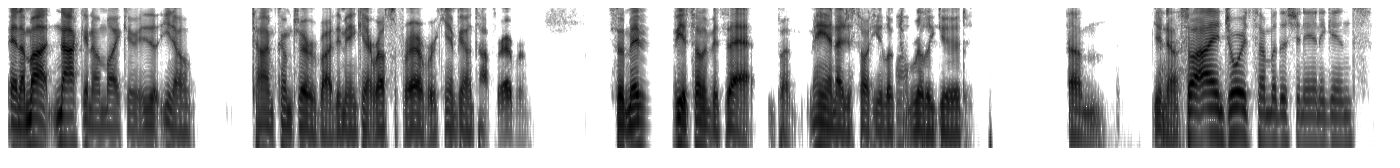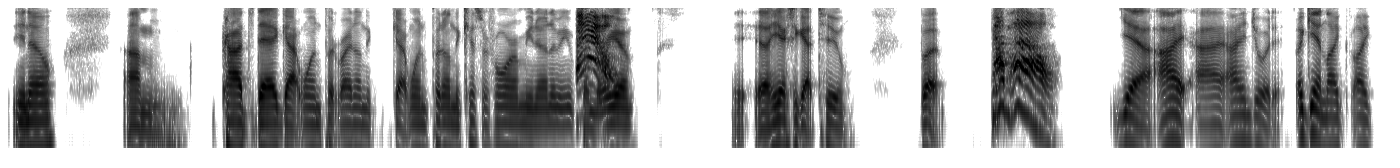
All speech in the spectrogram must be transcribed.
and I'm not knocking him like you know, time comes for everybody. Man can't wrestle forever. He can't be on top forever. So maybe it's some of it's that, but man, I just thought he looked really good. Um, you know, so I enjoyed some of the shenanigans. You know, um, Cod's dad got one put right on the got one put on the kisser for him. You know what I mean? From Ow! Uh, he actually got two, but Pow pow. yeah, I, I I enjoyed it. Again, like like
